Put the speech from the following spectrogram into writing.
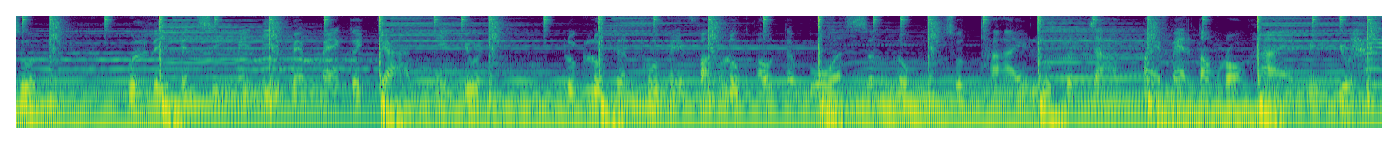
สุด บุหรี่เป็นสิ่งไม่ดีแม่แม่ก็อยากให้หยุด ลูกๆเดินพูดไม่ฟังลูกเอาแต่มัวสนุก สุดท้ายลูกก็จากไปแม่ต้องร้องไห้ไม่หยุด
